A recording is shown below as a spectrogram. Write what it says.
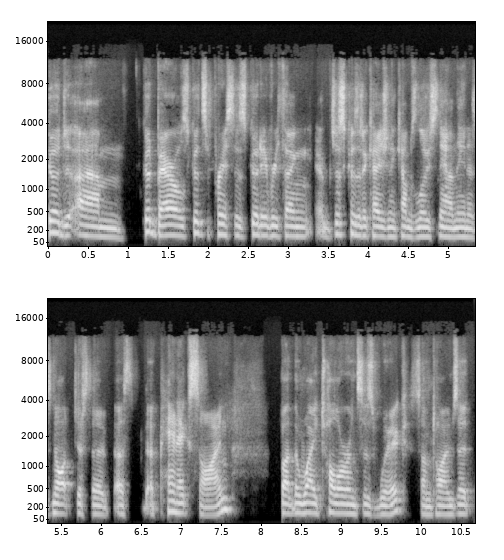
good, um, good barrels, good suppressors, good everything. Just because it occasionally comes loose now and then is not just a, a, a panic sign, but the way tolerances work, sometimes it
